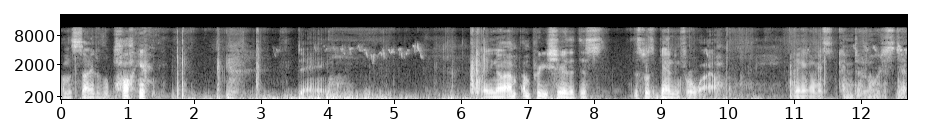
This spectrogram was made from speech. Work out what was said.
On the side of the wall here. Dang. You know, I'm I'm pretty sure that this this was abandoned for a while. Dang, almost kind of don't know where to step.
